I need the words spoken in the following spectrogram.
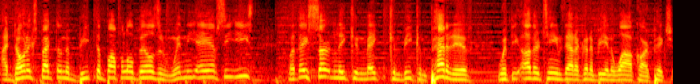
I don't expect them to beat the Buffalo Bills and win the AFC East, but they certainly can make can be competitive with the other teams that are going to be in the wild card picture.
